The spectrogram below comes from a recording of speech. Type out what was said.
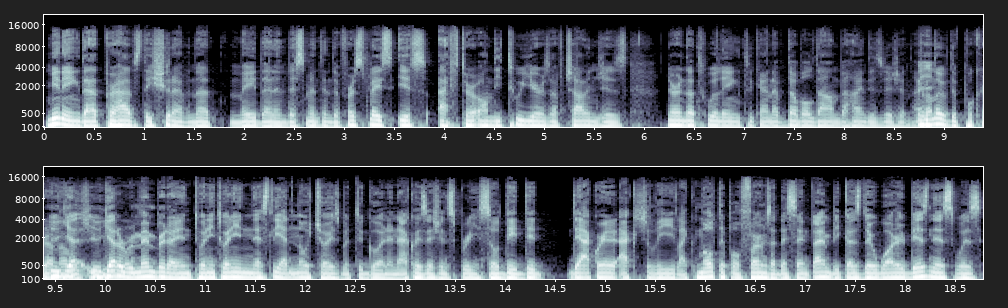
meaning that perhaps they should have not made that investment in the first place if after only two years of challenges, they're not willing to kind of double down behind this vision. I don't know if the poker you analogy. you got to remember that in 2020, Nestle had no choice but to go on an acquisition spree. So they did they acquired actually like multiple firms at the same time because their water business was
